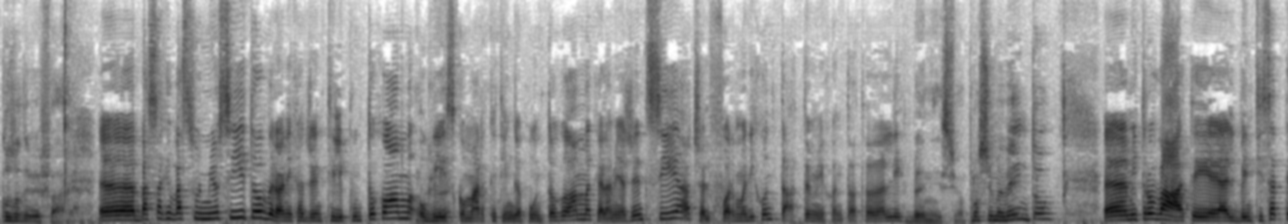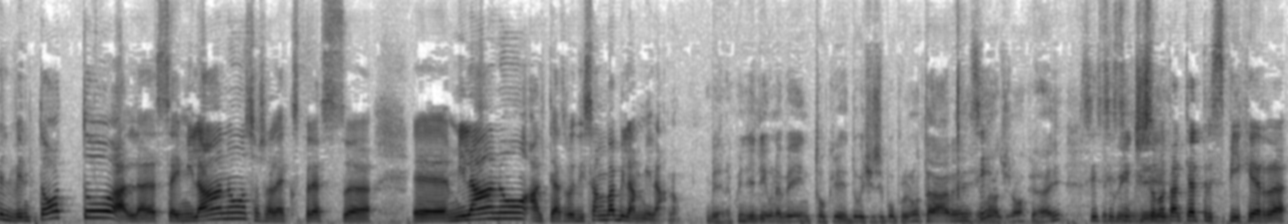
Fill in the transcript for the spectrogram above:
cosa deve fare? Eh, basta che va sul mio sito veronicagentili.com okay. o gliscomarketing.com che è la mia agenzia, c'è il form di contatto e mi contatta da lì. Benissimo. Prossimo evento? Eh, mi trovate il 27 e il 28 al 6 Milano, Social Express eh, Milano, al Teatro di San Babila a Milano. Bene, quindi lì è un evento che, dove ci si può prenotare, sì. immagino, ok? Sì, sì, quindi... sì, ci sono tanti altri speaker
